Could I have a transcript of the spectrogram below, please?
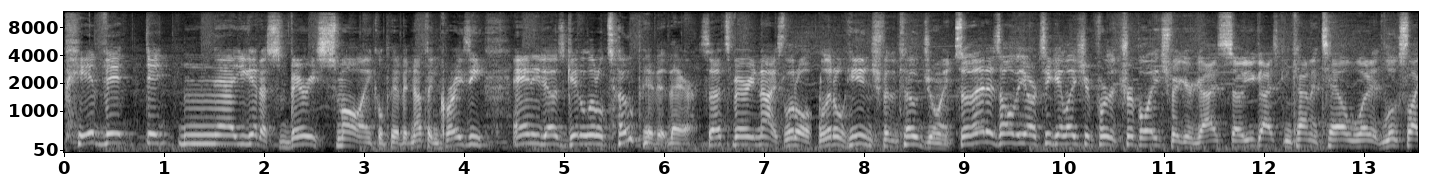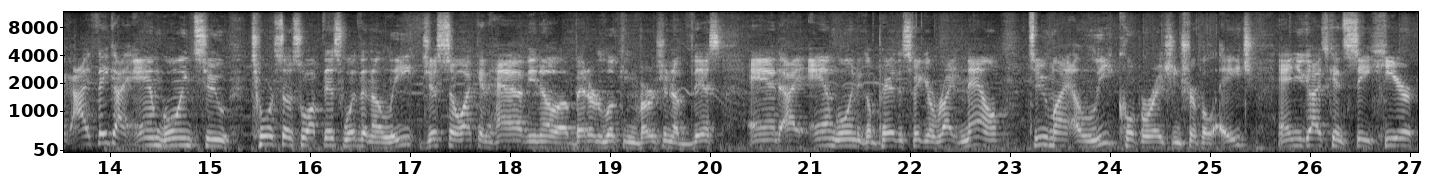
pivot. Nah, you get a very small ankle pivot. Nothing crazy. And he does get a little toe pivot there. So that's very nice. Little, little hinge for the toe joint. So that is all the articulation for the Triple H figure, guys. So you guys can kind of tell what it looks like. I think I am going to torso swap this with an Elite just so I can have, you know, a better looking version version of this, and I am going to compare this figure right now to my Elite Corporation Triple H, and you guys can see here,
